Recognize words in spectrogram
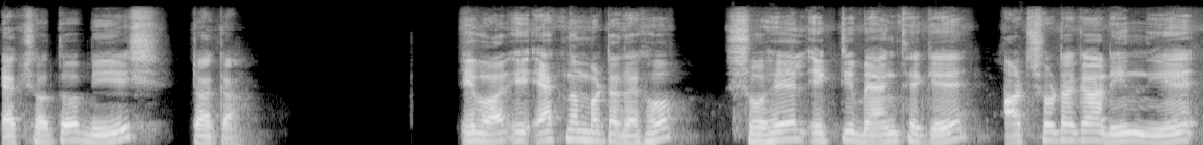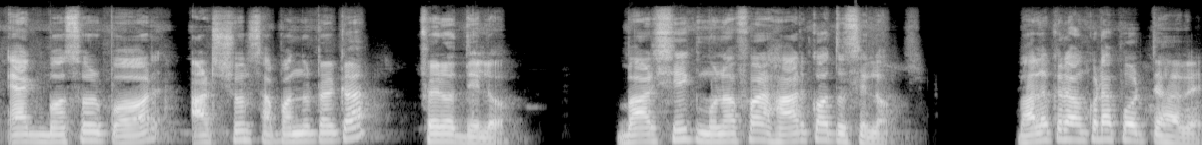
একশত বিশ টাকা। এবার এই এক নম্বরটা দেখো। সোহেল একটি ব্যাংক থেকে আটশো টাকা ঋণ নিয়ে এক বছর পর আটশো ছাপান্ন টাকা ফেরত দিল। বার্ষিক মুনাফার হার কত ছিল? ভালো করে অঙ্কটা পড়তে হবে।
